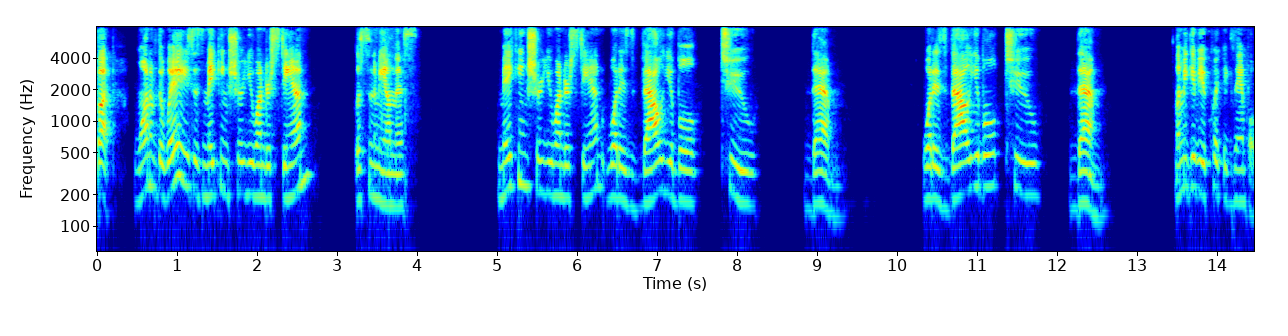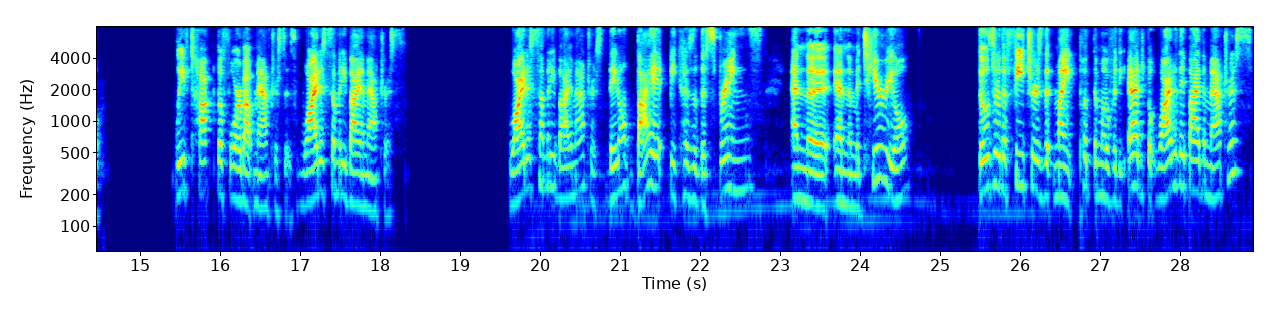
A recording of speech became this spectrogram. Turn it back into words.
But one of the ways is making sure you understand, listen to me on this, making sure you understand what is valuable to them what is valuable to them. Let me give you a quick example. We've talked before about mattresses. Why does somebody buy a mattress? Why does somebody buy a mattress? They don't buy it because of the springs and the and the material. Those are the features that might put them over the edge, but why do they buy the mattress?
